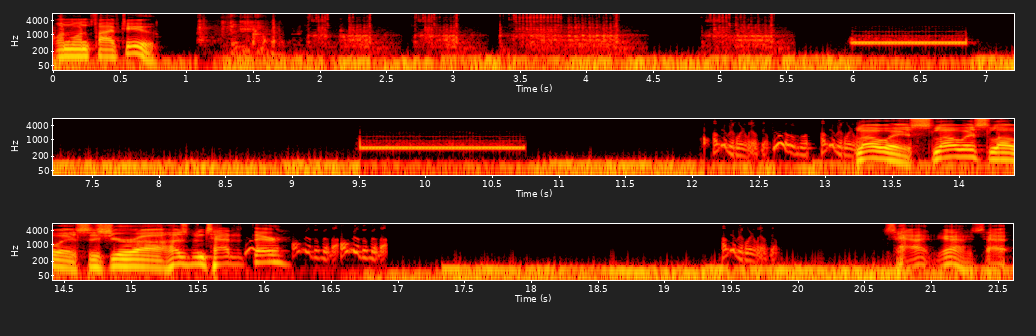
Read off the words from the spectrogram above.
1152. Lois, Lois, Lois, is your uh, husband's hat there? His hat? Yeah, his hat.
